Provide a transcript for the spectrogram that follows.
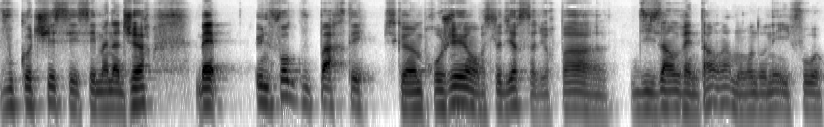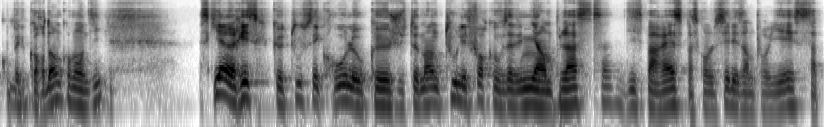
vous coachez ces, ces managers, ben, une fois que vous partez, puisque un projet, on va se le dire, ça ne dure pas 10 ans, 20 ans, hein, à un moment donné, il faut couper le mmh. cordon, comme on dit. Est-ce qu'il y a un risque que tout s'écroule ou que justement tout l'effort que vous avez mis en place disparaisse? Parce qu'on le sait, les employés, ça,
